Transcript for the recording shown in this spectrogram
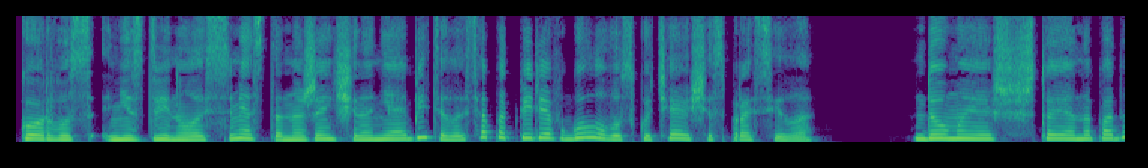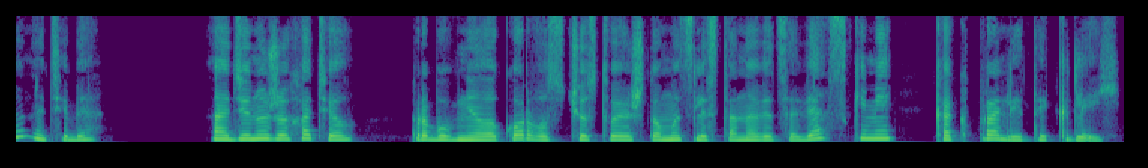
Корвус не сдвинулась с места, но женщина не обиделась, а, подперев голову, скучающе спросила. «Думаешь, что я нападу на тебя?» «Один уже хотел», — пробубнила Корвус, чувствуя, что мысли становятся вязкими, как пролитый клей.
